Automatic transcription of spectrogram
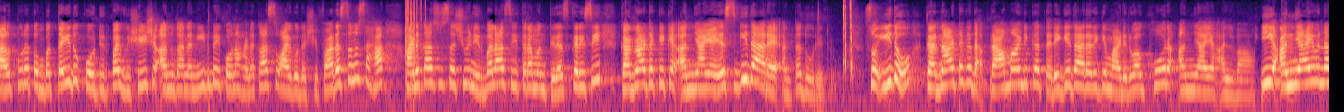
ನಾಲ್ಕುನೂರ ತೊಂಬತ್ತೈದು ಕೋಟಿ ರೂಪಾಯಿ ವಿಶೇಷ ಅನುದಾನ ನೀಡಬೇಕು ಅನ್ನೋ ಹಣಕಾಸು ಆಯೋಗದ ಶಿಫಾರಸನ್ನು ಸಹ ಹಣಕಾಸು ಸಚಿವೆ ನಿರ್ಮಲಾ ಸೀತಾರಾಮನ್ ತಿರಸ್ಕರಿಸಿ ಕರ್ನಾಟಕಕ್ಕೆ ಅನ್ಯಾಯ ಎಸಗಿದ್ದಾರೆ ಅಂತ ದೂರಿದ್ರು. ಸೊ ಇದು ಕರ್ನಾಟಕದ ಪ್ರಾಮಾಣಿಕ ತೆರಿಗೆದಾರರಿಗೆ ಮಾಡಿರುವ ಘೋರ ಅನ್ಯಾಯ ಅಲ್ವಾ? ಈ ಅನ್ಯಾಯವನ್ನ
